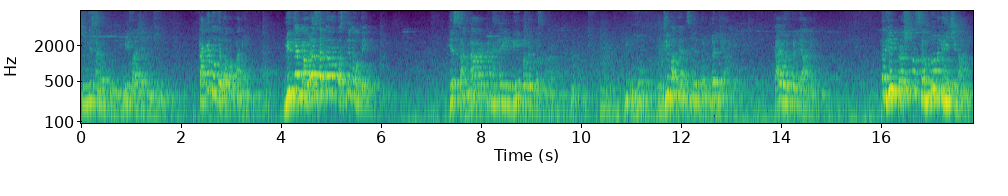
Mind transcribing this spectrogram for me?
चिमणी सांगत होती मी माझ्या चिमणी टाकत होते बाबा पाणी. मी त्या कावळ्या सरकारवर बसले नव्हते हे सांगणार का नाही मी बघत बसणार. मी बुद्धिवाद्यांचं हे वैफल्य आहे काय वैफल्य आहे? तर हे प्रश्न समजून घ्यायची नाही.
